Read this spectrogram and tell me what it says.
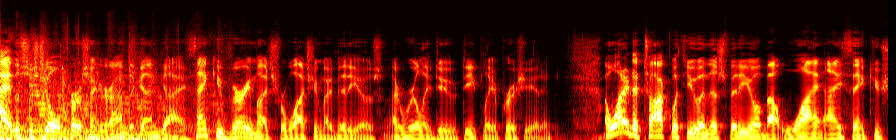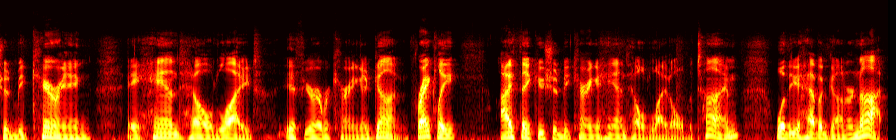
Hi, this is Joel Persinger. I'm the gun guy. Thank you very much for watching my videos. I really do deeply appreciate it. I wanted to talk with you in this video about why I think you should be carrying a handheld light if you're ever carrying a gun. Frankly, I think you should be carrying a handheld light all the time, whether you have a gun or not.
